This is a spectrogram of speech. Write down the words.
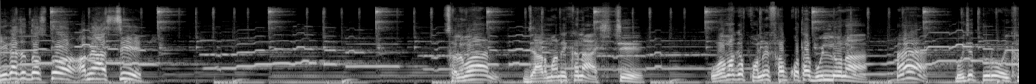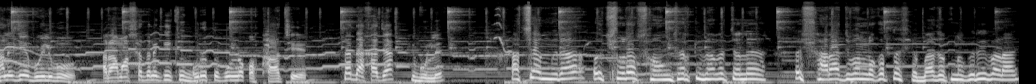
ঠিক আছে দোস্ত আমি আসছি। সলমান জার্মান এখানে আসছে। ও আমাকে ফোনে সব কথা বলল না। হ্যাঁ বলছে তোর ওইখানে গিয়ে বলব। আর আমার সাথে নাকি কি গুরুত্বপূর্ণ কথা আছে। তা দেখা যাক কি বলে। আচ্ছা মীরা ওই ছোড়া সংসার কীভাবে চলে? ওই সারা জীবন লোকের তো সেবা যত্ন করেই বেড়ায়।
